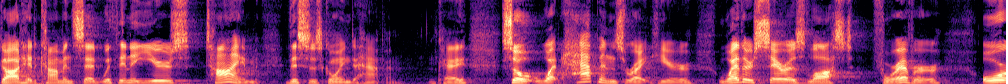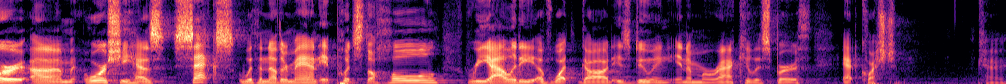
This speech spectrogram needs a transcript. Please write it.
God had come and said, Within a year's time, this is going to happen. Okay? So, what happens right here, whether Sarah's lost forever, or, um, or she has sex with another man, it puts the whole reality of what God is doing in a miraculous birth at question. Okay?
